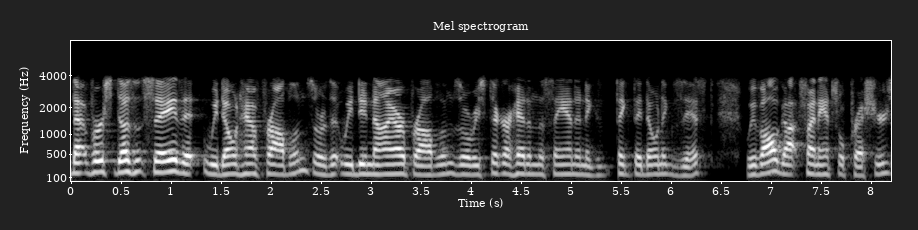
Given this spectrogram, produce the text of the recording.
that verse doesn't say that we don't have problems or that we deny our problems or we stick our head in the sand and think they don't exist. We've all got financial pressures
